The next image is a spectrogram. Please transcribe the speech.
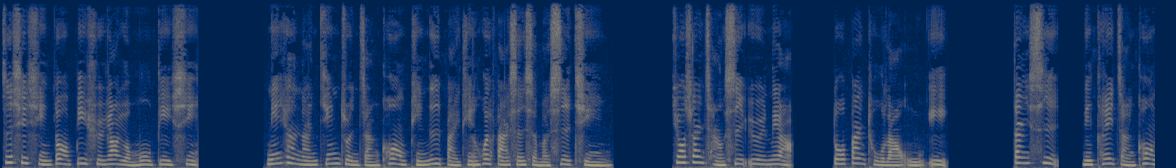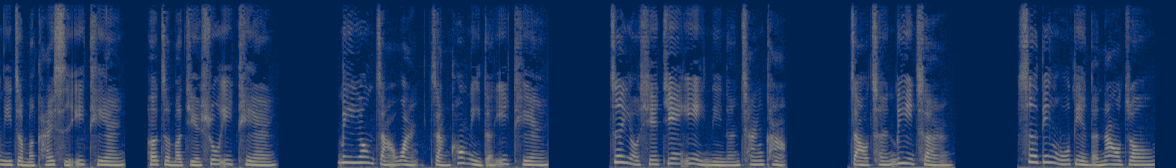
这些行动必须要有目的性。你很难精准掌控平日白天会发生什么事情，就算尝试预料，多半徒劳无益。但是你可以掌控你怎么开始一天和怎么结束一天，利用早晚掌控你的一天。这有些建议你能参考：早晨历程，设定五点的闹钟，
